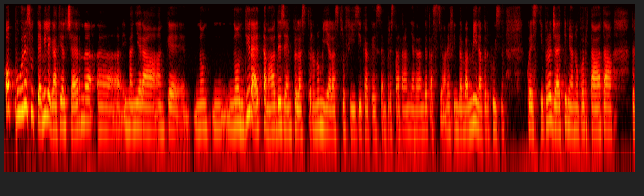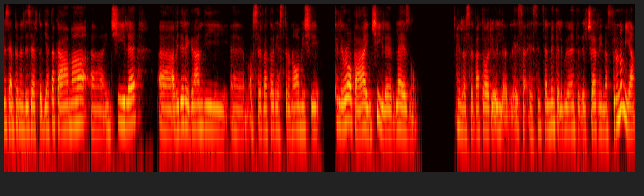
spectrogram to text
oppure su temi legati al CERN eh, in maniera anche non, non, diretta, ma ad esempio l'astronomia, l'astrofisica, che è sempre stata la mia grande passione fin da bambina, per cui questi progetti mi hanno portata, per esempio, nel deserto di Atacama, eh, in Cile, a vedere grandi eh, osservatori astronomici che l'Europa ha in Cile, l'ESO, l'osservatorio, il, essenzialmente l'equivalente del CERN in astronomia, uh,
